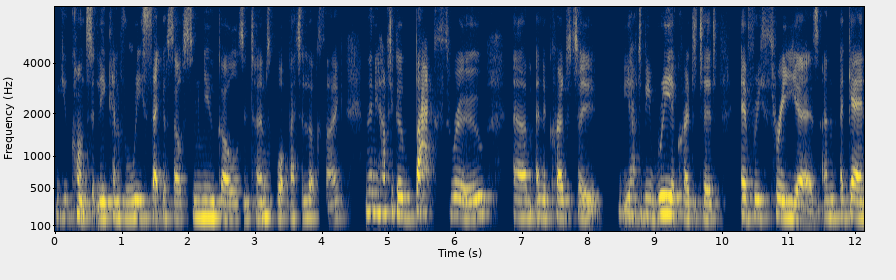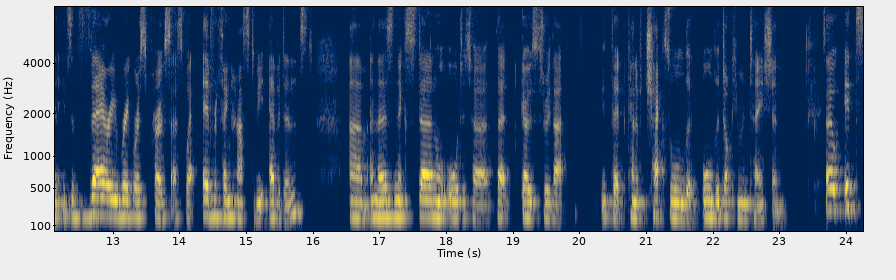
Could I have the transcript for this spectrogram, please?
you constantly kind of reset yourself some new goals in terms of what better looks like and then you have to go back through um, an accredited you have to be re-accredited every three years. And again, it's a very rigorous process where everything has to be evidenced. Um, and there's an external auditor that goes through that that kind of checks all the all the documentation. So it's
